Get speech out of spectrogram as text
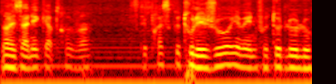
dans les années 80. C'était presque tous les jours, il y avait une photo de Lolo.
